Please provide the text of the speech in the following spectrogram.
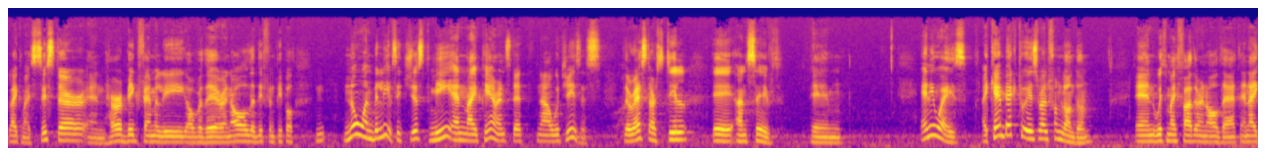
like my sister and her big family over there and all the different people, no one believes. It's just me and my parents that now with Jesus. The rest are still uh, unsaved. Um, anyways, I came back to Israel from London and with my father and all that, and I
